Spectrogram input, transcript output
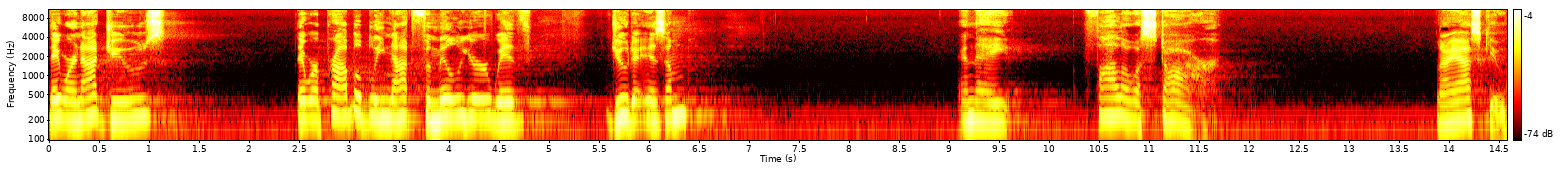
they were not Jews. They were probably not familiar with Judaism. And they follow a star. And I ask you,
